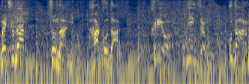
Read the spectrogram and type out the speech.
меч-удар, цунамі, гак-удар, кріо, ніндзя, удар.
